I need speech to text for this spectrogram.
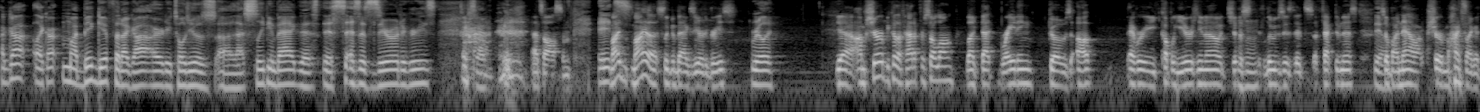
I got like our, my big gift that I got. I already told you was uh, that sleeping bag that it says it's zero degrees. So That's awesome. it's My my uh, sleeping bag zero degrees. really Yeah, I'm sure because I've had it for so long, like that rating goes up every couple years. You know, it just it loses its effectiveness. Yeah. So by now, I'm sure mine's like a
